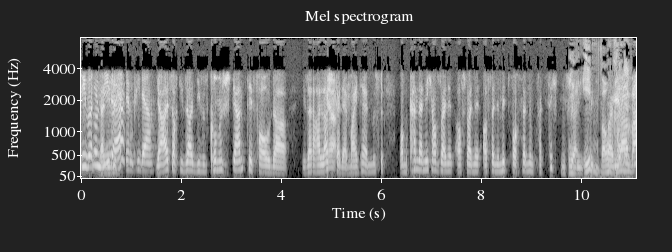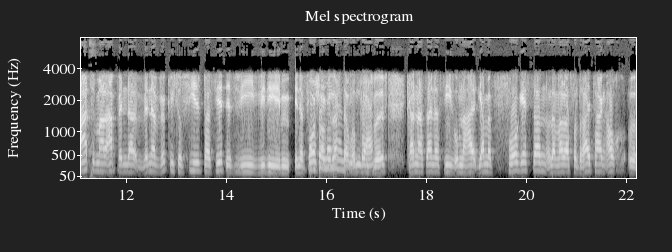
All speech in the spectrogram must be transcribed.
Die wird Schon ja, wieder? bestimmt wieder. Ja, ist auch dieser, dieses komische Stern-TV da. Dieser Halaska, Ja. der meinte, er müsse, warum kann er nicht auf seine, auf seine, auf seine Mittwochsendung verzichten? Ja, eben, warum kann Ja, er- warte mal ab, wenn da, wenn da wirklich so viel passiert ist, wie, wie die in der Vorschau gesagt haben, um. Punkt 12, kann das sein, dass die um eine halbe, die haben ja vorgestern, oder war das vor drei Tagen auch äh,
